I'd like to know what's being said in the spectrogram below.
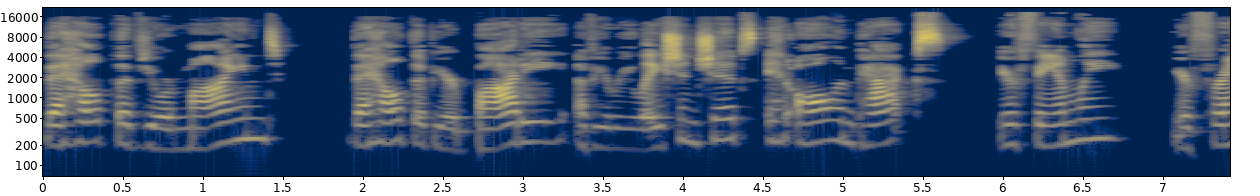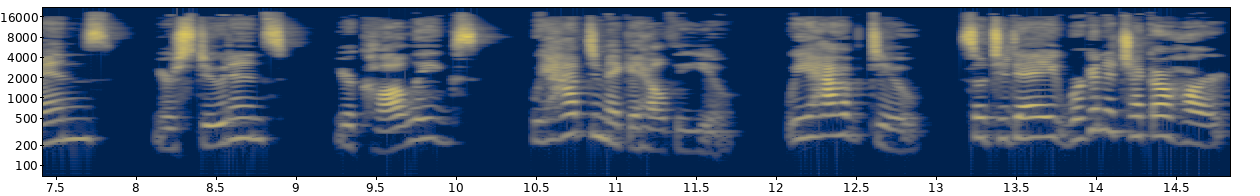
the health of your mind, the health of your body, of your relationships, it all impacts your family, your friends, your students, your colleagues. We have to make a healthy you. We have to. So today we're going to check our heart.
